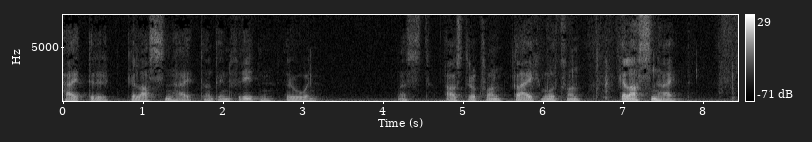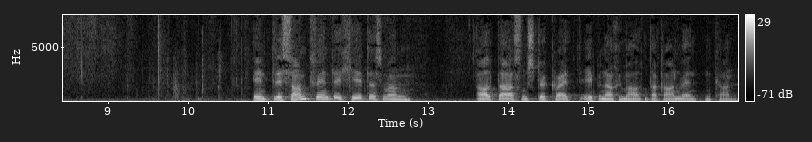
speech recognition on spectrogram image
heiterer Gelassenheit und in Frieden ruhen. Das ist Ausdruck von Gleichmut, von Gelassenheit. Interessant finde ich hier, dass man all das ein Stück weit eben auch im Alltag anwenden kann.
